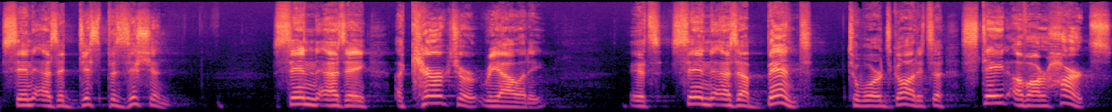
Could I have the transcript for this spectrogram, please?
sin as a disposition, sin as a, a character reality. It's sin as a bent towards God, it's a state of our hearts.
